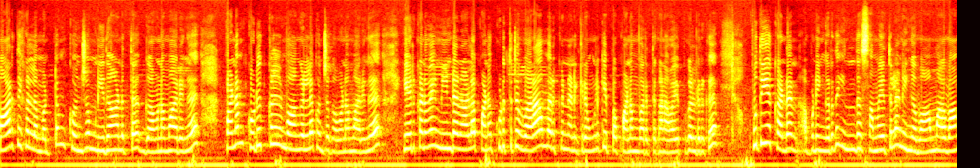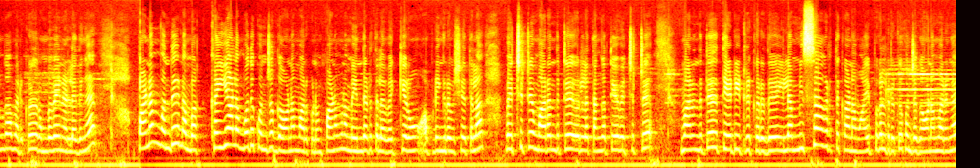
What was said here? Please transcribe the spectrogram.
வார்த்தைகளில் மட்டும் கொஞ்சம் நிதானத்தை கவனமாக இருங்க. பணம் கொடுக்கல் வாங்கல கொஞ்சம் கவனமாக இருங்க. ஏற்கனவே நீண்ட நாளாக பணம் கொடுத்துட்டு வராமல் இருக்குன்னு நினைக்கிறவங்களுக்கு இப்போ பணம் வரதுக்கான வாய்ப்புகள் இருக்குது புதிய கடன் அப்படிங்கிறது இந்த சமயத்தில் நீங்கள் வாமா வாங்காமல் இருக்கிறது ரொம்பவே நல்லதுங்க. பணம் வந்து நம்ம கையாளும் போது கொஞ்சம் கவனமாக இருக்கணும். பணம் நம்ம எந்த இடத்துல வைக்கிறோம் அப்படிங்கிற விஷயத்தெல்லாம் வச்சுட்டு மறந்துட்டு இல்லை தங்கத்தையோ வச்சுட்டு மறந்துட்டு தேடிட்டு இருக்கிறது இல்லை மிஸ் ஆகிறதுக்கான வாய்ப்புகள் இருக்குது கொஞ்சம் கவனமாக இருங்க.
